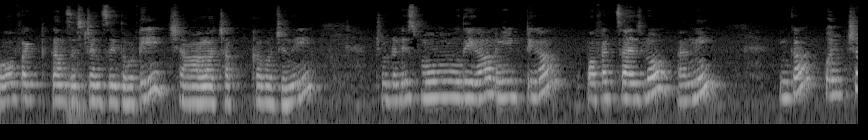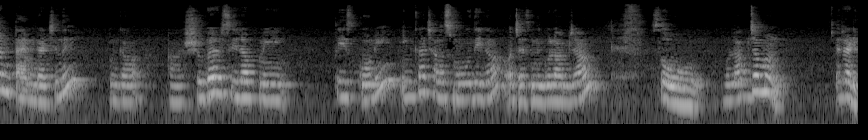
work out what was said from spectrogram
పర్ఫెక్ట్ కన్సిస్టెన్సీ తోటి చాలా చక్కగా వచ్చింది. చూడండి స్మూదీగా నీట్గా పర్ఫెక్ట్ సైజ్లో అన్నీ ఇంకా కొంచెం టైం గడిచింది. ఇంకా షుగర్ సిరప్ని తీసుకొని ఇంకా చాలా స్మూదీగా వచ్చేసింది గులాబ్ జామ్. So gulab jamun ready.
